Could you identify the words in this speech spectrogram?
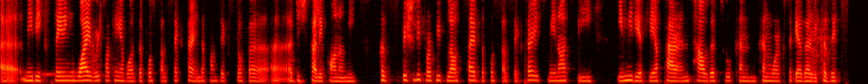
uh, maybe explaining why we're talking about the postal sector in the context of a- a digital economy. Because especially for people outside the postal sector, it may not be immediately apparent how the two can, can work together because it's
